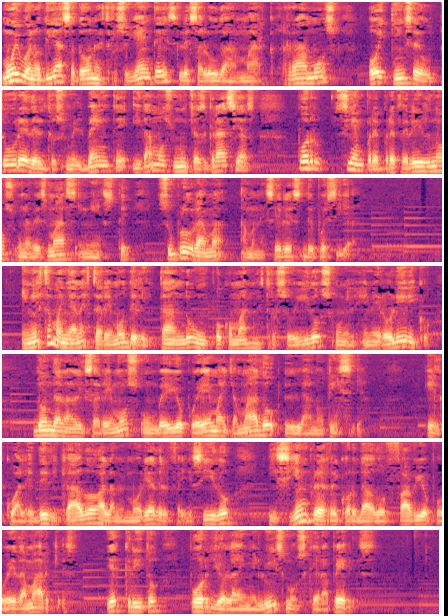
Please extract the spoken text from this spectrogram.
Muy buenos días a todos nuestros oyentes, les saluda Marc Ramos, hoy 15 de octubre del 2020 y damos muchas gracias por siempre preferirnos una vez más en este, su programa Amaneceres de Poesía. En esta mañana estaremos deleitando un poco más nuestros oídos con el género lírico, donde analizaremos un bello poema llamado La Noticia, el cual es dedicado a la memoria del fallecido y siempre recordado Fabio Poveda Márquez, y escrito por Yolaime Luis Mosquera Pérez.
